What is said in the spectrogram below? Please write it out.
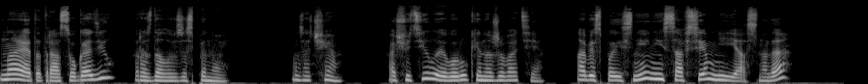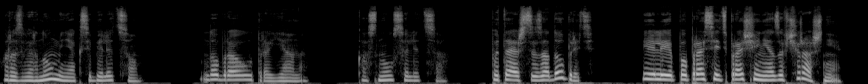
«На этот раз угодил?» — раздалось за спиной. «Зачем?» Ощутила его руки на животе. А без пояснений совсем не ясно, да? Развернул меня к себе лицом. «Доброе утро, Яна». Коснулся лица. «Пытаешься задобрить? Или попросить прощения за вчерашнее?»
